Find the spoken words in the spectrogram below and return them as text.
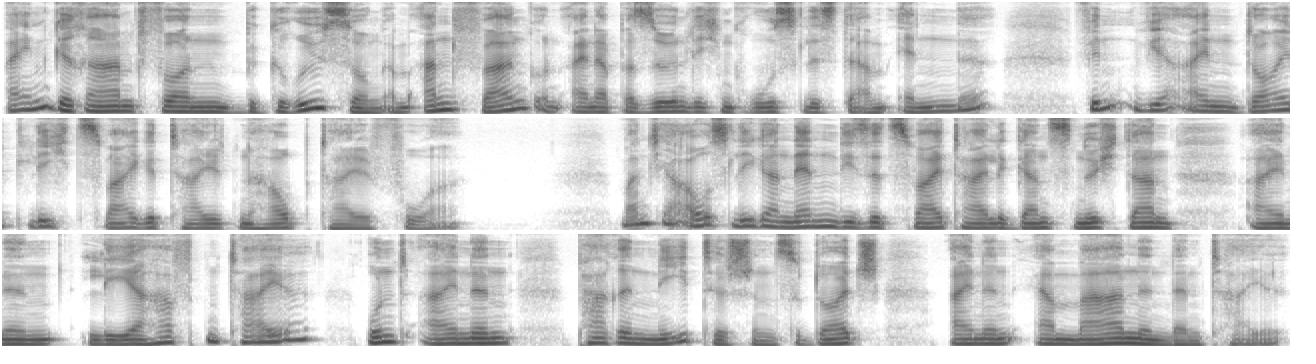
Eingerahmt von Begrüßung am Anfang und einer persönlichen Grußliste am Ende finden wir einen deutlich zweigeteilten Hauptteil vor. Manche Ausleger nennen diese zwei Teile ganz nüchtern einen lehrhaften Teil und einen parenetischen, zu Deutsch einen ermahnenden Teil.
